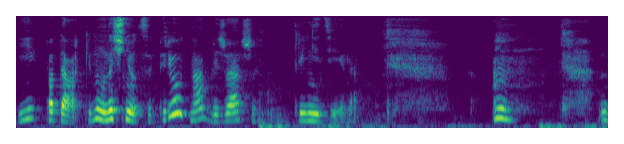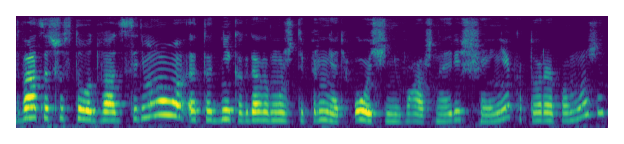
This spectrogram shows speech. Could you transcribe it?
и подарки. Ну, начнется период на ближайшие три недели. 26-27 это дни, когда вы можете принять очень важное решение, которое поможет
